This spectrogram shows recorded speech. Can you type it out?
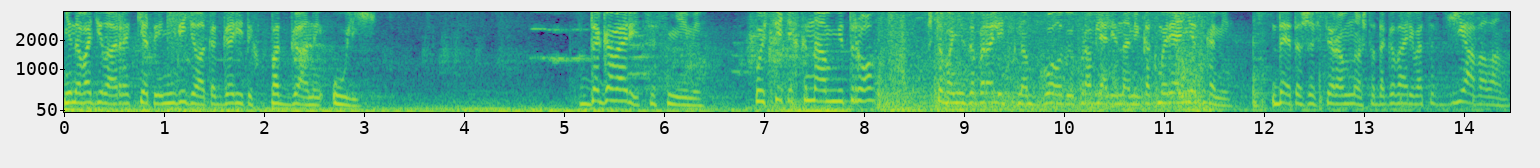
не наводила ракеты и не видела, как горит их поганый улей. Договориться с ними. Пустить их к нам в метро, чтобы они забрались к нам в головы и управляли нами как марионетками. Да это же все равно, что договариваться с дьяволом.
